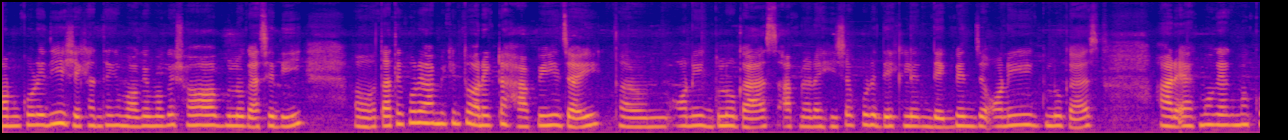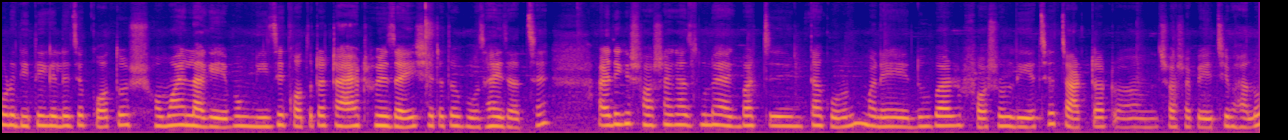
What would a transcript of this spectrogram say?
অন করে দিয়ে সেখান থেকে মগে মগে সবগুলো গাছে দিই। তাতে করে আমি কিন্তু অনেকটা হাঁপিয়ে যাই। কারণ অনেকগুলো গাছ আপনারা হিসাব করে দেখলেন, দেখবেন যে অনেকগুলো গাছ আর একমগ একমগ করে দিতে গেলে যে কত সময় লাগে এবং নিজে কতটা টায়ার্ড হয়ে যায় সেটা তো বোঝাই যাচ্ছে। আর এদিকে শশা গাছগুলো একবার চিন্তা করুন মানে দুবার ফসল দিয়েছে, চারটা শশা পেয়েছি ভালো।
